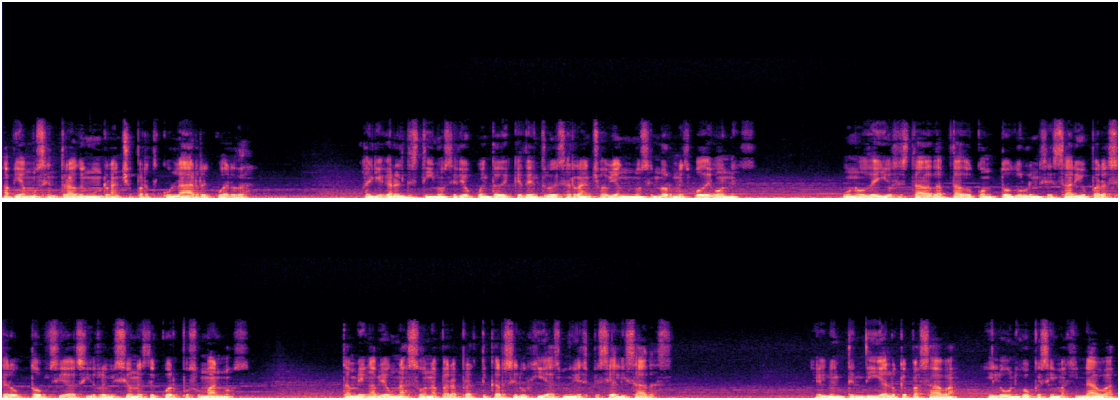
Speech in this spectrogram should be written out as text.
Habíamos entrado en un rancho particular, recuerda. Al llegar al destino se dio cuenta de que dentro de ese rancho habían unos enormes bodegones. Uno de ellos estaba adaptado con todo lo necesario para hacer autopsias y revisiones de cuerpos humanos. También había una zona para practicar cirugías muy especializadas. Él no entendía lo que pasaba y lo único que se imaginaba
